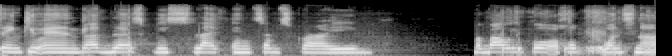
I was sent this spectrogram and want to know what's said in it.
Thank you and God bless. Please like and subscribe. Babawi po ako once na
